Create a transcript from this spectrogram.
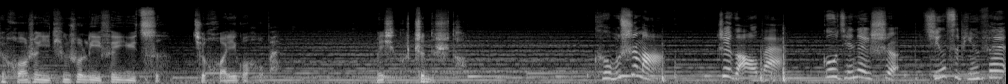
这皇上一听说丽妃遇刺，就怀疑过鳌拜，没想到真的是他。可不是嘛，这个鳌拜勾结内侍，行刺嫔妃，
